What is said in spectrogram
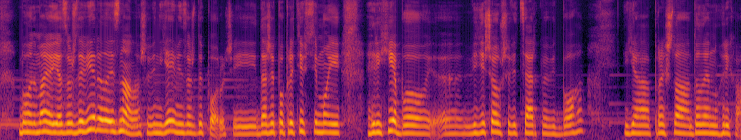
Бога немає. Я завжди вірила і знала, що він є, і він завжди поруч. І навіть попри ті всі мої гріхи, бо е, відійшовши від церкви від Бога, я пройшла долину гріха,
